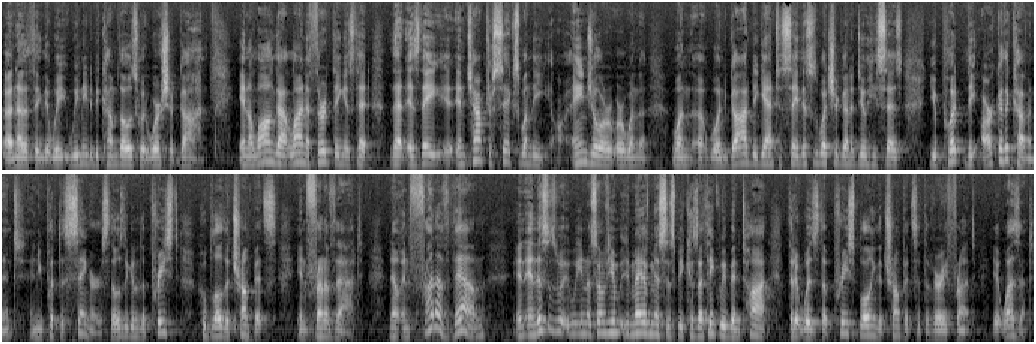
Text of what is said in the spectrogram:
Another thing that we, we need to become those who would worship God. And along that line, a third thing is that, that as they, in chapter 6, when the angel or, or when, the, when, uh, when God began to say, This is what you're going to do, he says, You put the Ark of the Covenant and you put the singers, those are going to the priests who blow the trumpets, in front of that. Now, in front of them, and, and this is what, you know, some of you may have missed this because I think we've been taught that it was the priest blowing the trumpets at the very front. It wasn't.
